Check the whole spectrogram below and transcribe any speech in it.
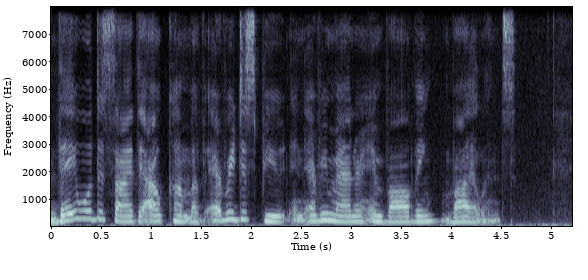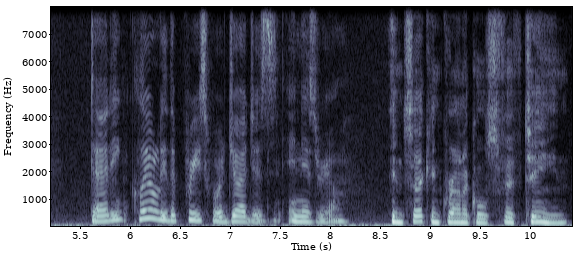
They will decide the outcome of every dispute in every matter involving violence. Daddy, clearly the priests were judges in Israel. In 2 Chronicles 15,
